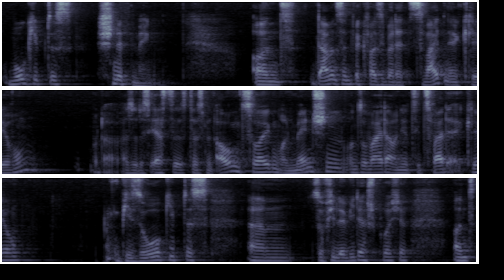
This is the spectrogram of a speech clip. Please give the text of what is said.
wo gibt es Schnittmengen. Und damit sind wir quasi bei der zweiten Erklärung. Oder, also das erste ist das mit Augenzeugen und Menschen und so weiter. Und jetzt die zweite Erklärung. Wieso gibt es ähm, so viele Widersprüche? Und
